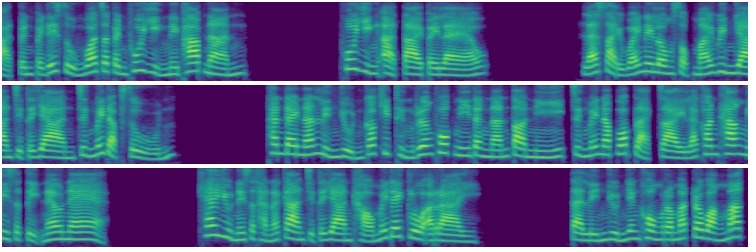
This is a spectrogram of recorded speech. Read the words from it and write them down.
กาสเป็นไปได้สูงว่าจะเป็นผู้หญิงในภาพนั้น ผู้หญิงอาจตายไปแล้ว และใส่ไว้ในโลงศพไม้วิญญาณจิตยานจึงไม่ดับสูญทันใดนั้นหลินหยุนก็คิดถึงเรื่องพวกนี้ดังนั้นตอนนี้จึงไม่นับว่าแปลกใจและค่อนข้างมีสติแน่วแน่ แค่อยู่ในสถานการณ์จิตยานเขาไม่ได้กลัวอะไร แต่หลินหยุนยังคงระมัดระวังมาก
